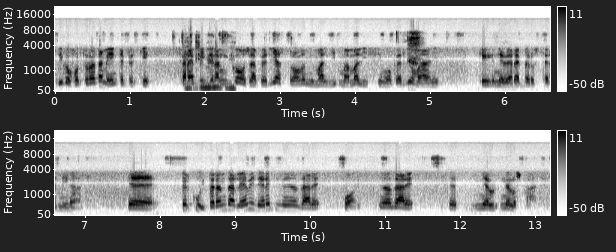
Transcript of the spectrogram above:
Dico fortunatamente perché sarebbe gran cosa per gli astronomi ma malissimo per gli umani che ne verrebbero sterminati. Eh, per cui per andarle a vedere bisogna andare fuori, bisogna andare eh, nel, nello spazio.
